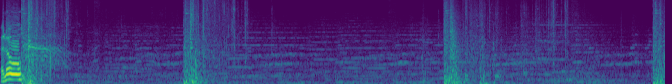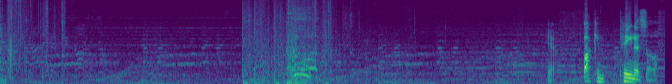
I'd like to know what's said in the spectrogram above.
Hello? Yeah, fucking penis off.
